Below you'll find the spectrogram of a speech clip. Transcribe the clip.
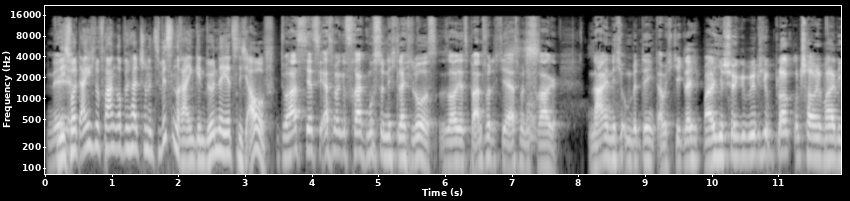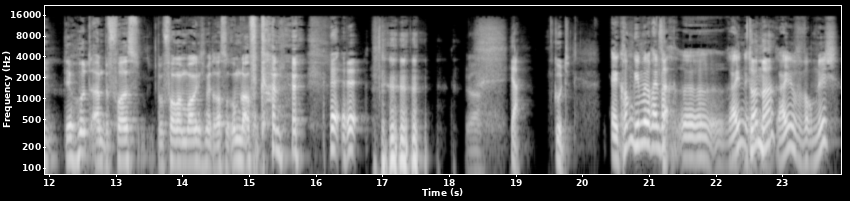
Nee, Nee, ich wollte eigentlich nur fragen, ob wir halt schon ins Wissen reingehen. Wir hören ja jetzt nicht auf. du hast jetzt erstmal gefragt, musst du nicht gleich los? So, jetzt beantworte ich dir erstmal die Frage. Nein, nicht unbedingt, aber ich gehe gleich mal hier schön gemütlich im Block und schaue mir mal die, den Hood an, bevor es, bevor man morgen nicht mehr draußen rumlaufen kann. ja. Ja, gut. Ey, komm, gehen wir doch einfach äh, rein. Sollen wir? Rein, warum nicht?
